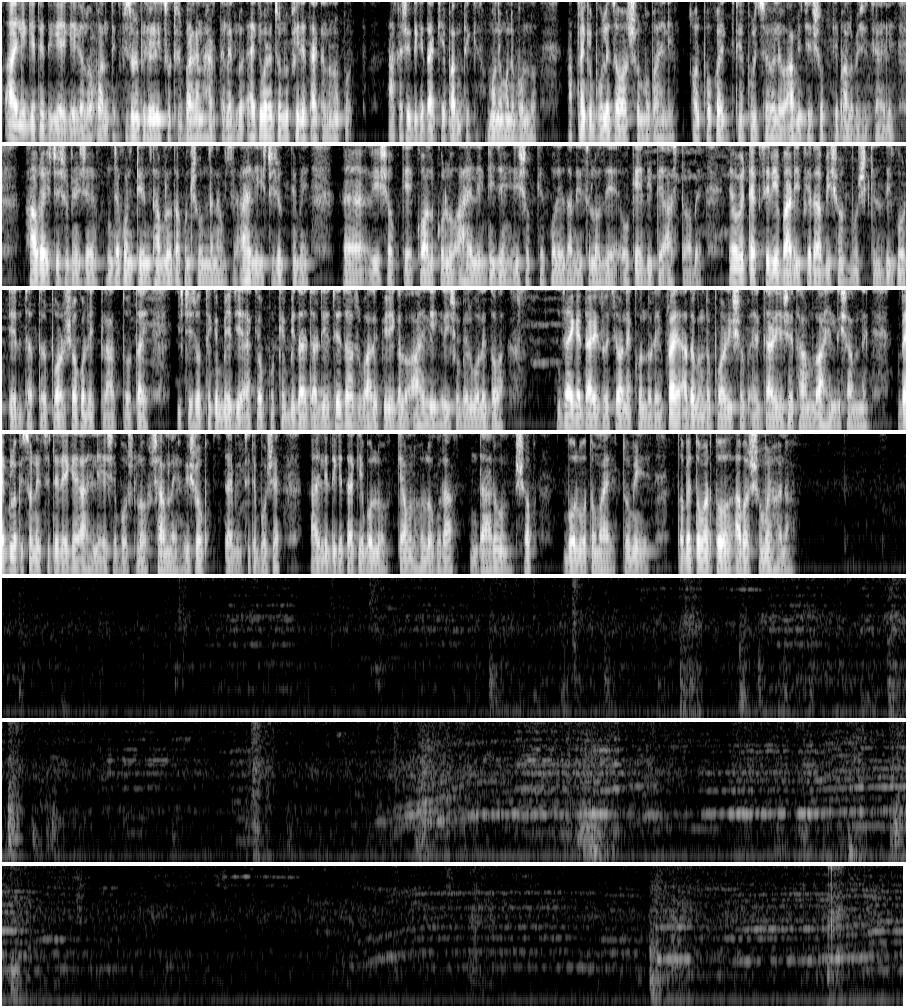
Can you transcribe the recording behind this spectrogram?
আইলি গেটের দিকে এগিয়ে গেল, প্রান্তিক পিছনে ফিরে রিসোর্টের বাগান হাঁটতে লাগল। একেবারের জন্য ফিরে তাকালো না, আকাশের দিকে তাকিয়ে প্রান্তিক মনে মনে বলল, আপনাকে ভুলে যাওয়া সম্ভব আইলি। অল্প কয়েকদিনের পরিচয় হলেও আমি যে সত্যি ভালোবেসেছি, আইলি। হাওড়া স্টেশনে এসে যখন ট্রেন থামলো তখন সন্ধ্যা নামছে। আহলি স্টেশন নেমে ঋষভকে কল করল। আহেলি নিজে ঋষভকে পরে জানিয়েছিল যে ওকে নিতে আসতে হবে। এভাবে ট্যাক্সি নিয়ে বাড়ি ফেরা ভীষণ মুশকিল। দীর্ঘ ট্রেন যাত্রার পর সকলে ক্লান্ত, তাই স্টেশন থেকে বেরিয়ে একে অপরকে বিদায় জানিয়ে যে যার বাড়ি ফিরে গেল। আহেলি ঋষভের বলে দেওয়া জায়গায় দাঁড়িয়ে রয়েছে অনেকক্ষণ ধরে প্রায় আধা ঘণ্টা পর ঋষভ এর গাড়ি এসে থামলো আহিলির সামনে। ব্যাগগুলো পিছনের সিটে রেখে আহেলি এসে বসল সামনে। ঋষভ ড্রাইভিং সিটে বসে আইলির দিকে তাকিয়ে বলল, কেমন হলো ঘোরা দারুণ, সব বলব তোমায়, তুমি, তবে তোমার তো আবার সময় হয় না।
